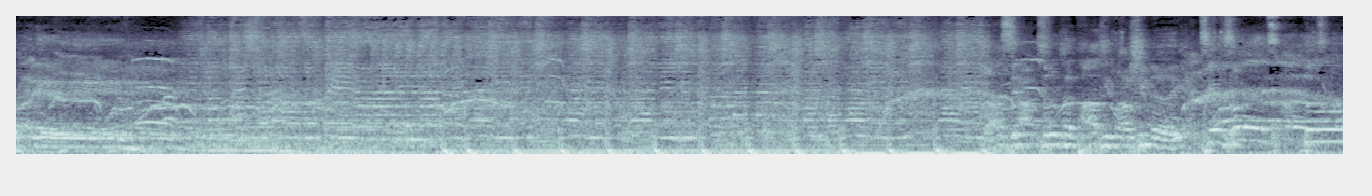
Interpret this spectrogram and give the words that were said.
Ready. Das ist die absolute Partymaschine. Jetzt geht's los.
